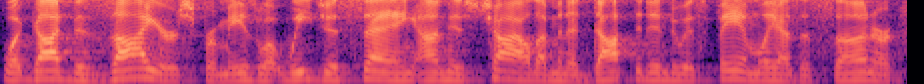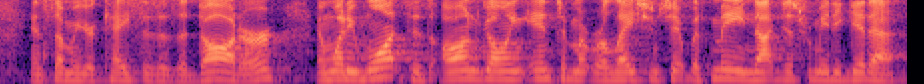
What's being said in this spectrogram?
what God desires for me is what we just sang I'm his child. I've been adopted into his family as a son, or in some of your cases, as a daughter. And what he wants is ongoing, intimate relationship with me, not just for me to get a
